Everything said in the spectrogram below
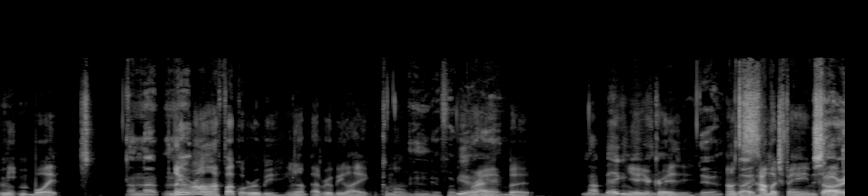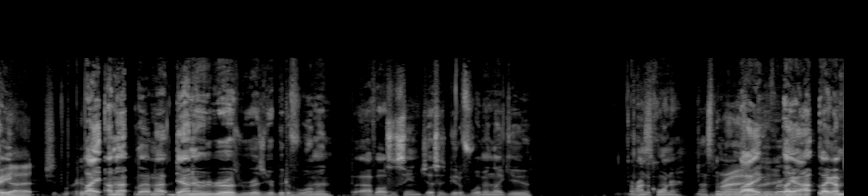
I mean, boy, I'm not. I'm don't get me wrong. I fuck with Rubi. You know, uh, Rubi. Like, come on, I don't give a fuck Yeah. right? that. But I'm not begging yeah, you. you're and crazy. Yeah. I don't give a Like, fuck how much fame. clout sorry. you got. Shit's real. like I'm not like, I'm not down in Rubi Rose. Rubi Rose, you're a beautiful woman, but I've also seen just as beautiful women like you around the corner. Not spending Right, Like money, bro. like I, like I'm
